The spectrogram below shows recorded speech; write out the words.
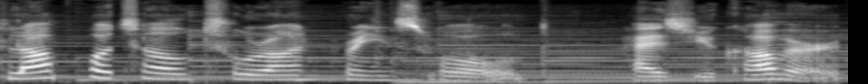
Club Hotel Turan Prince World has you covered.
